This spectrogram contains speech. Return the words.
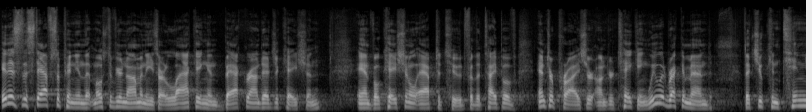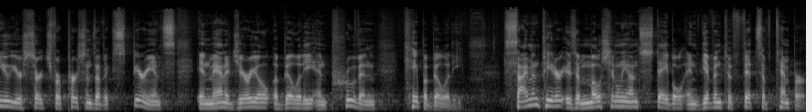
It is the staff's opinion that most of your nominees are lacking in background education and vocational aptitude for the type of enterprise you're undertaking. We would recommend that you continue your search for persons of experience in managerial ability and proven capability. Simon Peter is emotionally unstable and given to fits of temper.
